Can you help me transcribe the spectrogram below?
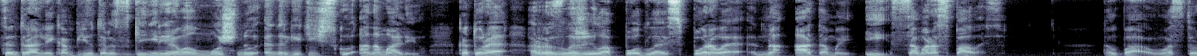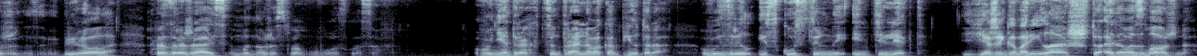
центральный компьютер сгенерировал мощную энергетическую аномалию, которая разложила подлое споровое на атомы и самораспалась. Толпа восторженно завибрировала, разражаясь множеством возгласов. В недрах центрального компьютера вызрел искусственный интеллект. Я же говорила, что это возможно.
